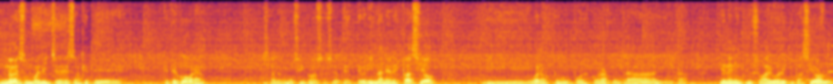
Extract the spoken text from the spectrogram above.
No es un boliche de esos que te, que te cobran, o sea, los músicos, o sea, te, brindan el espacio y bueno, tú puedes cobrar tu entrada y tienen incluso algo de equipación.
